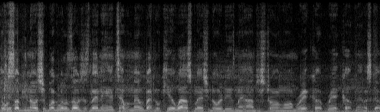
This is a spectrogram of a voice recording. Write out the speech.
Yo, what's up? You know, it's your boy Gorilla Zoe just landing here in Tampa, man. We about to go kill Wild Splash. You know what it is, man. I'm just StrongArm, red cup, red cup, man. Let's go.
